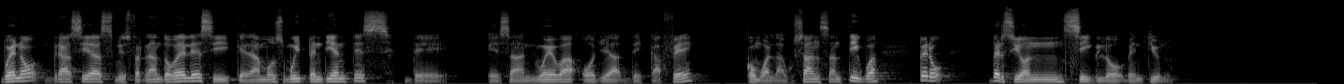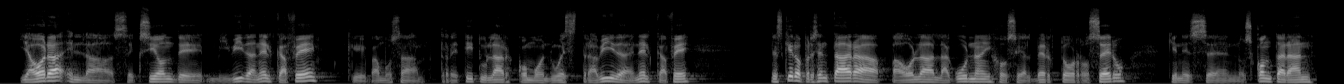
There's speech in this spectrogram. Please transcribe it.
Bueno, gracias Luis Fernando Vélez y quedamos muy pendientes de esa nueva olla de café como a la usanza antigua, pero versión siglo XXI. Y ahora en la sección de Mi vida en el café, que vamos a retitular como Nuestra vida en el café, les quiero presentar a Paola Laguna y José Alberto Rosero, quienes eh, nos contarán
